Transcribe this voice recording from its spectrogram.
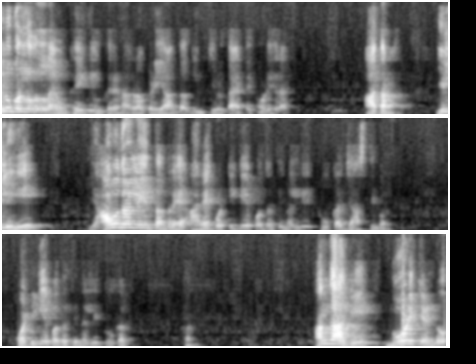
ಏನು ಬರ್ಲವಲ್ಲ ಇವ್ನ ಕೈಗೆ ಹಿಂಗೆ ಕರೆನಾಗರ ಕಡಿಯ ಅಂತಂದು ಹಿಂಗೆ ಕೀಳ್ತಾ ಇರ್ತೈತೆ. ನೋಡಿದ್ರ? ಆ ಥರ ಇಲ್ಲಿ ಯಾವುದರಲ್ಲಿ ಅಂತಂದ್ರೆ ಅರೆ ಕೊಟ್ಟಿಗೆ ಪದ್ಧತಿನಲ್ಲಿ ತೂಕ ಜಾಸ್ತಿ ಬರುತ್ತೆ. ಕೊಟ್ಟಿಗೆ ಪದ್ಧತಿನಲ್ಲಿ ತೂಕ ಕಮ್ಮಿ. ಹಂಗಾಗಿ ನೋಡಿಕೊಂಡು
